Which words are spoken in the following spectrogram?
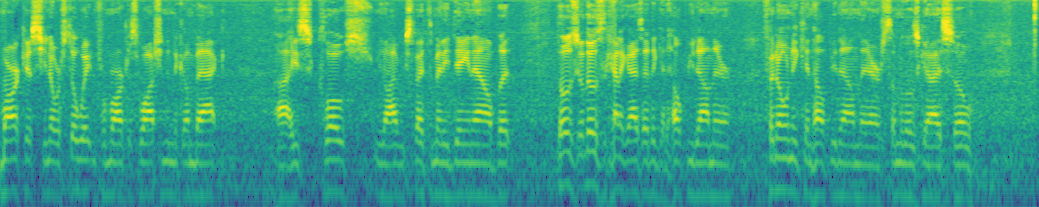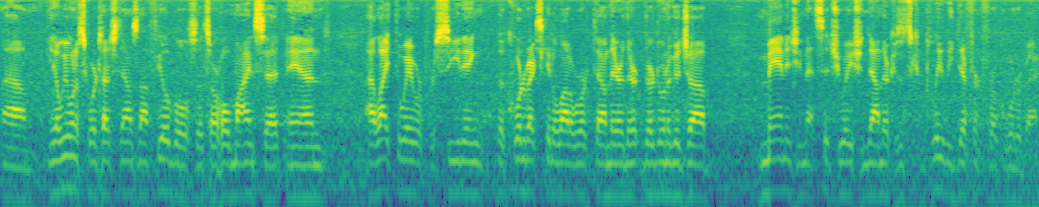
Marcus. You know, we're still waiting for Marcus Washington to come back. Uh, he's close. You know, I expect him any day now. But those are those are the kind of guys I think can help you down there. Fedoni can help you down there. Some of those guys. So um, you know, we want to score touchdowns, not field goals. That's our whole mindset. And I like the way we're proceeding. The quarterbacks get a lot of work down there, and they're, they're doing a good job managing that situation down there because it's completely different for a quarterback.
